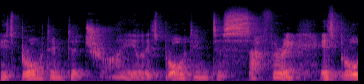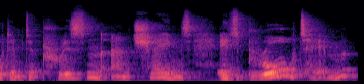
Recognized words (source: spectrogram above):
It's brought him to trial. It's brought him to suffering. It's brought him to prison and chains. It's brought him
